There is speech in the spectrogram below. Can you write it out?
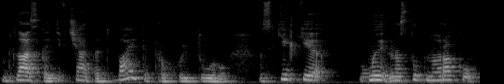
Будь ласка, дівчата, дбайте про культуру, оскільки ми наступного року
